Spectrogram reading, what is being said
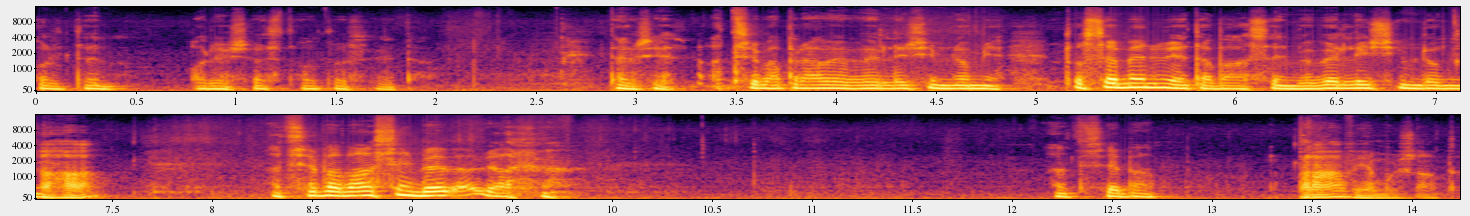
orden odešel z tohoto světa. Takže a třeba právě ve vedlejším domě. To se jmenuje ta báseň ve vedlejším domě. Aha. A třeba báseň ve... A třeba... Právě možná to.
